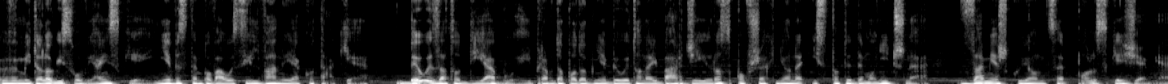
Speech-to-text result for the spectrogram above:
W mitologii słowiańskiej nie występowały Sylwany jako takie. Były za to diabły i prawdopodobnie były to najbardziej rozpowszechnione istoty demoniczne zamieszkujące polskie ziemie.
